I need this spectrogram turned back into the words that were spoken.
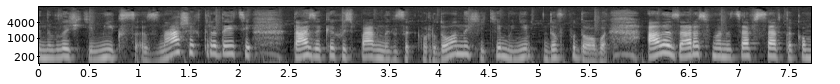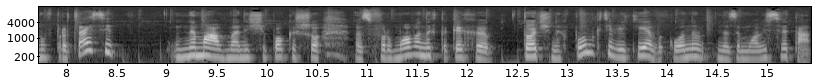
невеличкий мікс з наших традицій та з якихось певних закордонних, які мені до вподоби. Але зараз в мене це все в такому в процесі. Нема в мене ще поки що сформованих таких точних пунктів, які я виконую на зимові свята.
